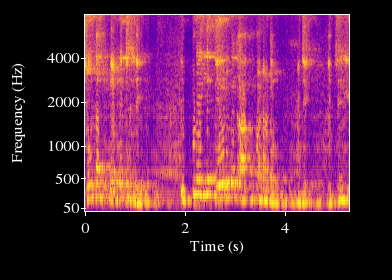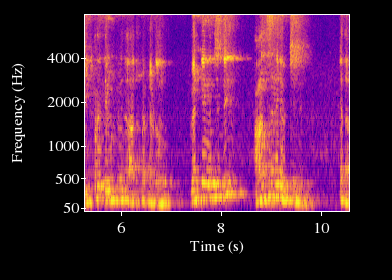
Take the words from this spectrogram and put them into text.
చూడడానికి గమనించింది ఇప్పుడైతే దేవుడి మీద ఆధారపడ్డాడు విజయ్. విజయ్ ఇప్పుడు దేవుడి మీద ఆధారపడ్డాడు. వెంటనే వచ్చింది ఆన్సర్ అనేది వచ్చింది. కదా?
